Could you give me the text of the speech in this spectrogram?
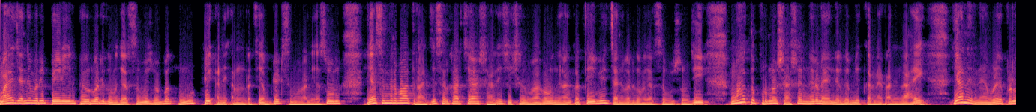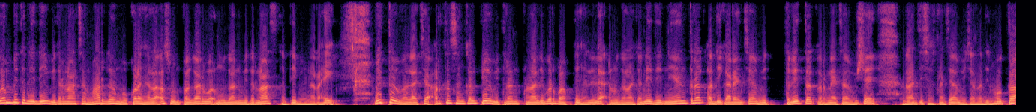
माहे जानेवारी पेड इन फेब्रुवारी दोन हजार सव्वीस बाबत मोठी आणि आनंदाची अपडेट समोर आली असून या संदर्भात राज्य सरकारच्या शालेय शिक्षण विभागाकडून दिनांक तेवीस जानेवारी दोन हजार सव्वीस रोजी महत्त्वपूर्ण शासन निर्णय निर्गमित करण्यात आलेला आहे. या निर्णयामुळे प्रलंबित निधी वितरणाचा मार्ग मोकळा झाला असून पगार व अनुदान वितरणास गती मिळणार आहे. वित्त विभागाच्या अर्थसंकल्पीय वितरण प्रणालीवर प्राप्त झालेल्या अनुदानाचा निधी नियंत्रक अधिकाऱ्यांच्या वितरित करण्याचा विषय राज्य शासनाच्या विचाराधीन होता.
